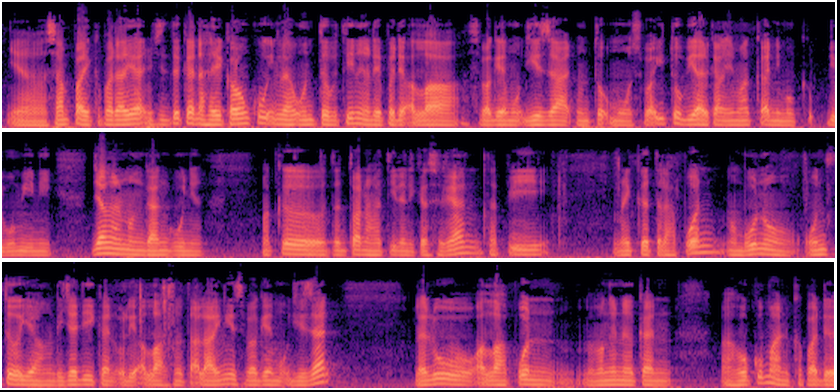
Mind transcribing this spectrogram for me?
ya sampai kepada ayat menceritakan hai kaumku inilah unta betina daripada Allah sebagai mukjizat untukmu. Sebab itu biarkan ia makan di, muka, di bumi ini. Jangan mengganggunya. Maka tuan-tuan hati dan dikasihan tapi mereka telah pun membunuh unta yang dijadikan oleh Allah SWT ini sebagai mukjizat. Lalu Allah pun mengenakan uh, hukuman kepada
